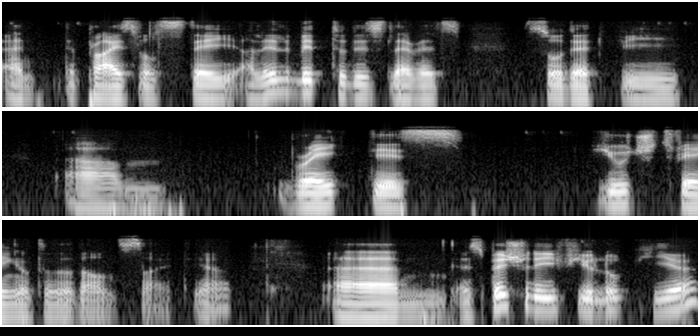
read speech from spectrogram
and the price will stay a little bit to these levels so that we um, break this huge triangle to the downside yeah um, especially if you look here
